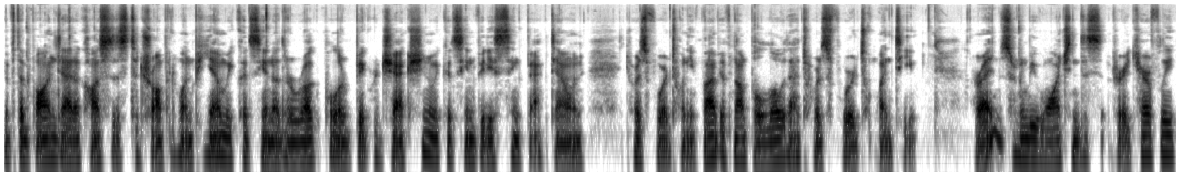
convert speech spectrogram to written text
If the bond data causes us to drop at 1 p.m., we could see another rug pull or big rejection. We could see NVIDIA sink back down towards 425, if not below that, towards 420. All right, so we're going to be watching this very carefully.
